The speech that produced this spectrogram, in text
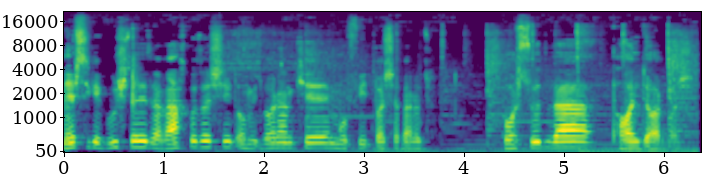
مرسی که گوش دارید و وقت گذاشتید. امیدوارم که مفید باشه براتون. پرسود و پایدار باشه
